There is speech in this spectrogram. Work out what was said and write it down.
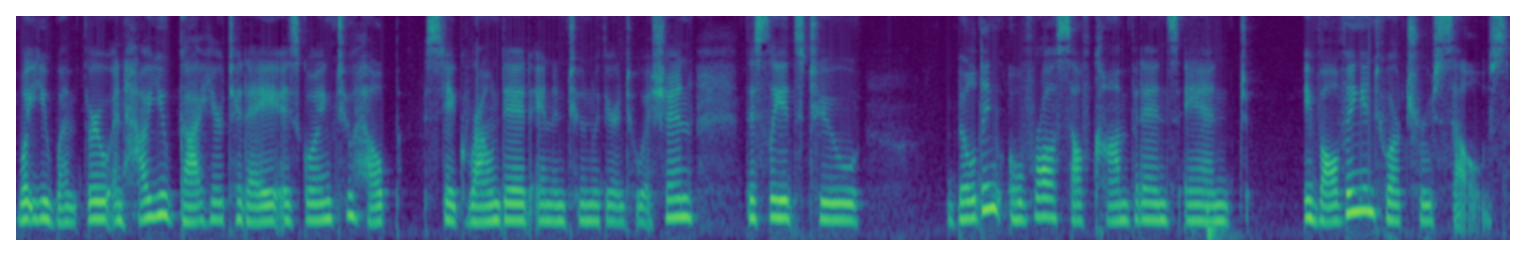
what you went through, and how you got here today is going to help stay grounded and in tune with your intuition. This leads to building overall self confidence and evolving into our true selves,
